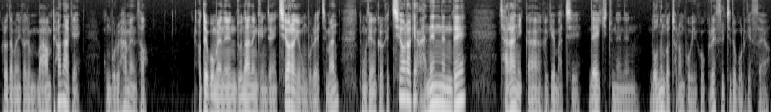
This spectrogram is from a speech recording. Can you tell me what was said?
그러다 보니까 좀 마음 편하게 공부를 하면서 어떻게 보면은 누나는 굉장히 치열하게 공부를 했지만 동생은 그렇게 치열하게 안 했는데 잘하니까 그게 마치 내 기준에는 노는 것처럼 보이고 그랬을지도 모르겠어요.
